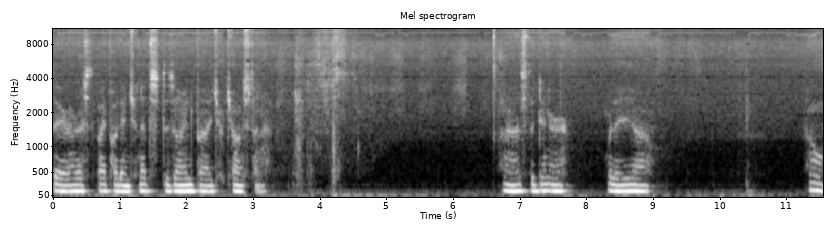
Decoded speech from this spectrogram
there, that's the bipod engine. That's designed by Joe Johnston. Uh, it's the dinner where they, uh, oh,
